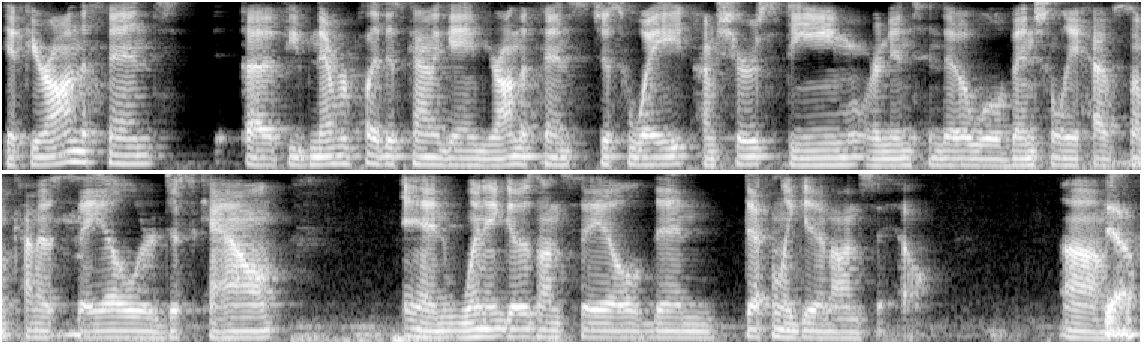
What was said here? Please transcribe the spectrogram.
If you're on the fence, uh, if you've never played this kind of game, you're on the fence, just wait. I'm sure Steam or Nintendo will eventually have some kind of sale or discount. And when it goes on sale, then definitely get it on sale. Um, yeah.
